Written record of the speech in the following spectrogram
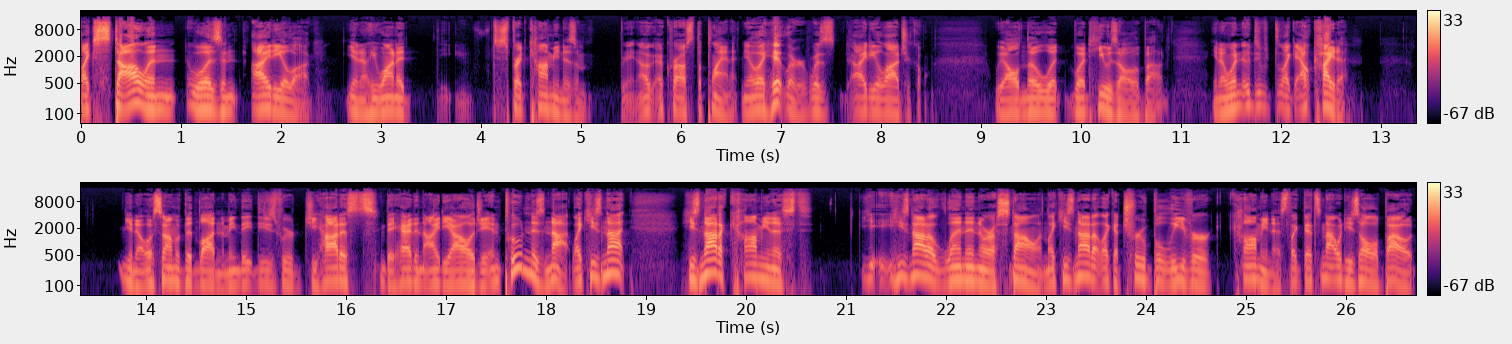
Like Stalin was an ideologue. You know, he wanted to spread communism you know, across the planet. You know, like Hitler was ideological. We all know what what he was all about. You know, when like Al Qaeda, you know, Osama bin Laden. I mean, they, these were jihadists. They had an ideology, and Putin is not. Like, he's not. He's not a communist. he's not a Lenin or a Stalin. Like, he's not a, like a true believer communist. Like, that's not what he's all about.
